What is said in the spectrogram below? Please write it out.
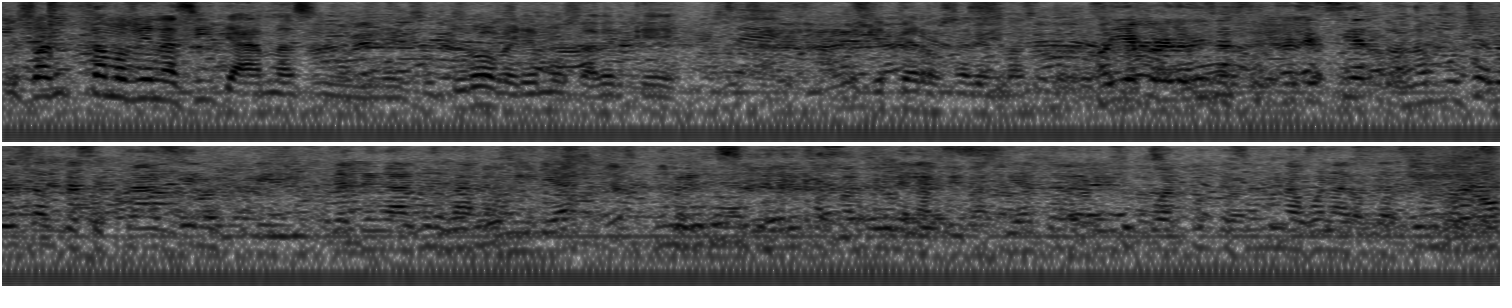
Pues ahorita estamos bien así, ya más en el futuro veremos a ver qué, qué perros salen más. perros. Oye, pero lo dices, es cierto, ¿no? Muchas veces aunque se casen y ya tengan una familia, tener esa parte de la privacidad de en su cuarto que sea una buena relación, ¿no?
